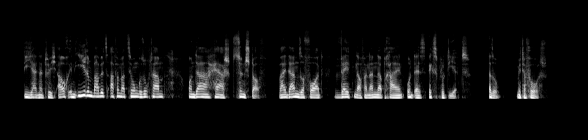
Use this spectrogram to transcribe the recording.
die ja natürlich auch in ihren Bubbles Affirmationen gesucht haben. Und da herrscht Zündstoff, weil dann sofort Welten aufeinander prallen und es explodiert. Also metaphorisch,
